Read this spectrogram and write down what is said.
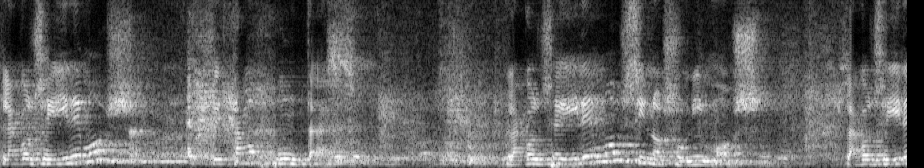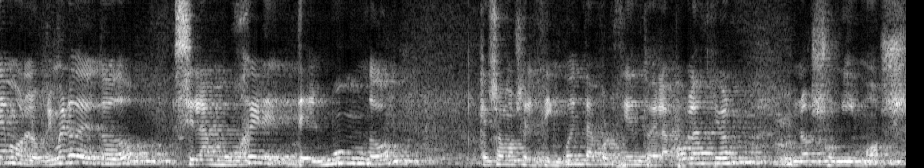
la conseguiremos si estamos juntas, la conseguiremos si nos unimos, la conseguiremos, lo primero de todo, si las mujeres del mundo que somos el 50% de la población, nos unimos.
